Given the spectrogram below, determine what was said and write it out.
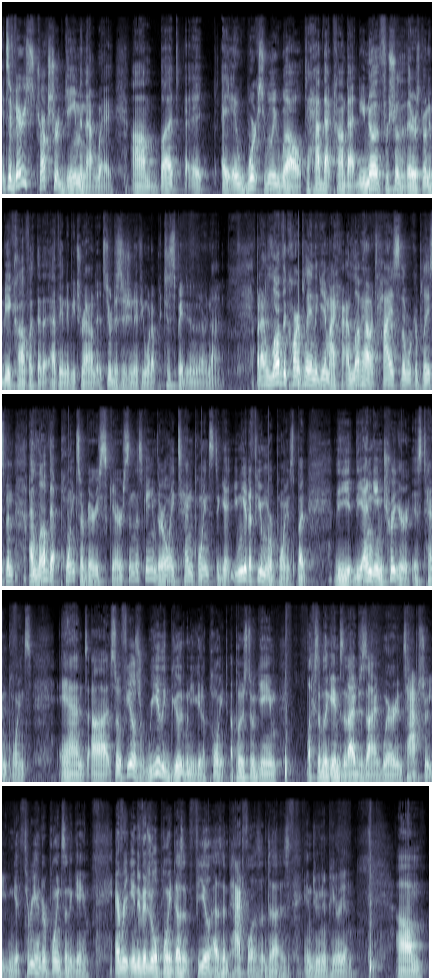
It's a very structured game in that way, um, but it, it works really well to have that combat. You know for sure that there's going to be a conflict at, at the end of each round. It's your decision if you want to participate in it or not. But I love the card play in the game. I, I, love how it ties to the worker placement. I love that points are very scarce in this game. There are only 10 points to get. You can get a few more points, but the, the end game trigger is 10 points. And uh, so it feels really good when you get a point, opposed to a game like some of the games that I've designed, where in Tapestry you can get 300 points in a game. Every individual point doesn't feel as impactful as it does in Dune Imperium. Um,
